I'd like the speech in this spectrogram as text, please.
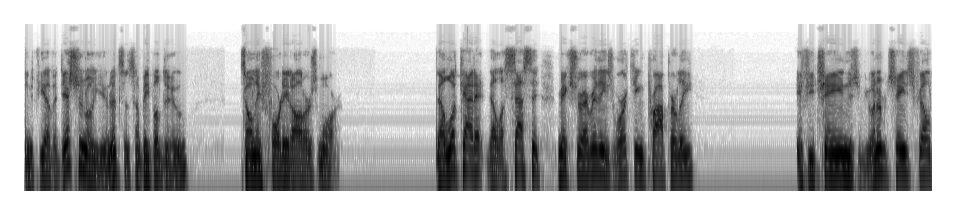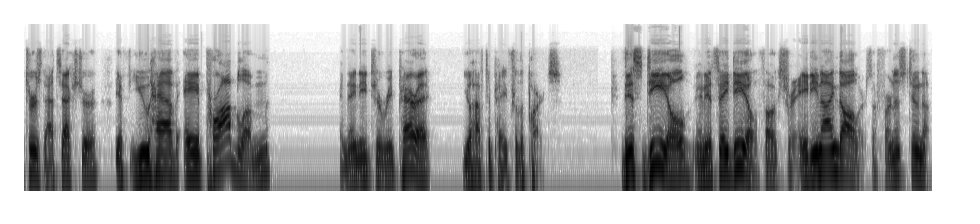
And if you have additional units, and some people do, it's only $40 more. They'll look at it, they'll assess it, make sure everything's working properly. If you change, if you want them to change filters, that's extra. If you have a problem and they need to repair it, you'll have to pay for the parts. This deal, and it's a deal, folks, for $89, a furnace tune up,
